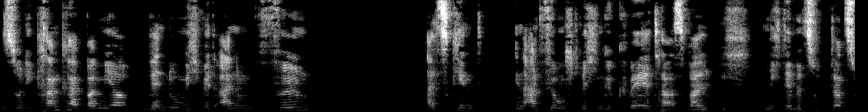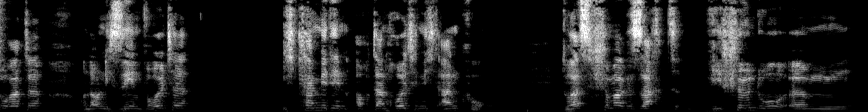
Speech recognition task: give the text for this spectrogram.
so die Krankheit bei mir, wenn du mich mit einem Film als Kind in Anführungsstrichen gequält hast, weil ich nicht den Bezug dazu hatte und auch nicht sehen wollte, ich kann mir den auch dann heute nicht angucken. Du hast schon mal gesagt, wie schön du ähm,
